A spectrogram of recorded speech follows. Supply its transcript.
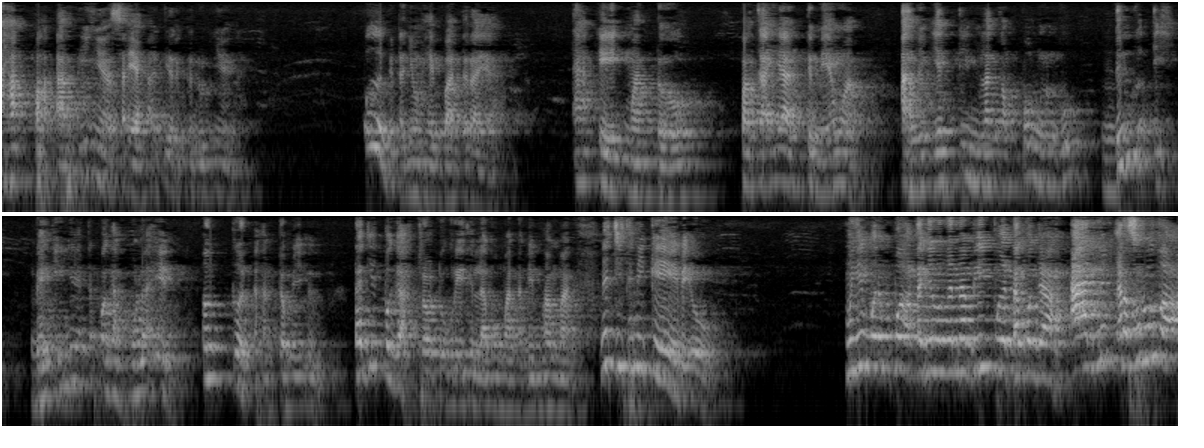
Apa artinya saya hadir ke dunia? Oh, katanya hebat raya. Aik mato pakaian temewah. Anak yatim lang kampung nunggu dua ih. Bagi dia tak pegah pulain. Engkut hantam itu. Tadi pegah trotuari telah Muhammad Nabi Muhammad. Nak cerita mikir, B.O. Menyebut merempak tanya mengenai Nabi apa tak pegah. Anak Rasulullah.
